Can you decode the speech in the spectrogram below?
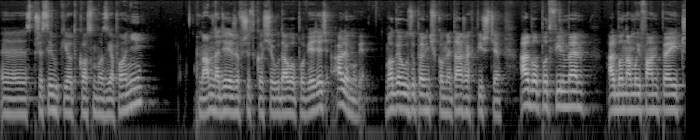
e, z przesyłki od Cosmo z Japonii. Mam nadzieję, że wszystko się udało powiedzieć, ale mówię, mogę uzupełnić w komentarzach, piszcie albo pod filmem, albo na mój fanpage,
